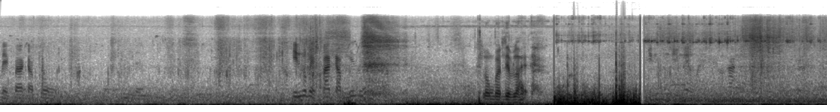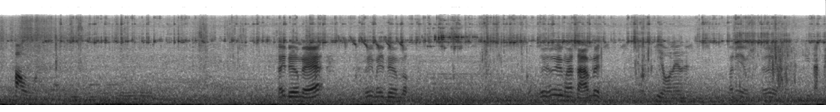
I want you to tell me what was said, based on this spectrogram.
แบกปลากลับก็ไม่มีแรงกินก็แบกปลากลับเยอะเลยลงเบิดเรียบร้อยกินกินไม่ไหวข้างเป่าอะ ใช้เดิมแหละเฮ้ยไม่เดิมหรอกเฮ้ยเฮ้ยมาสามเลยเกี่ยวอะไรวะเนี่ยมานี่เออมีตักไหม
